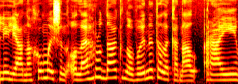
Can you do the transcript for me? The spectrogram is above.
Ліліана Хомишин, Олег Рудак, новини телеканал Раї.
